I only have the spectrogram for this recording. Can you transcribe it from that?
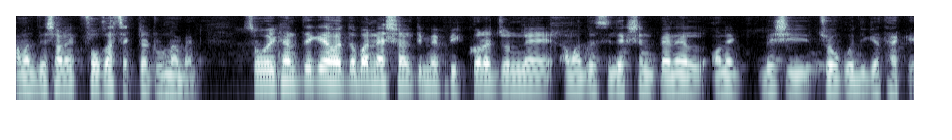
আমাদের দেশে অনেক ফোকাস একটা টুর্নামেন্ট সো ওইখান থেকে হয়তো বা ন্যাশনাল টিমে পিক করার জন্য আমাদের সিলেকশন প্যানেল অনেক বেশি চোখ ওদিকে থাকে।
